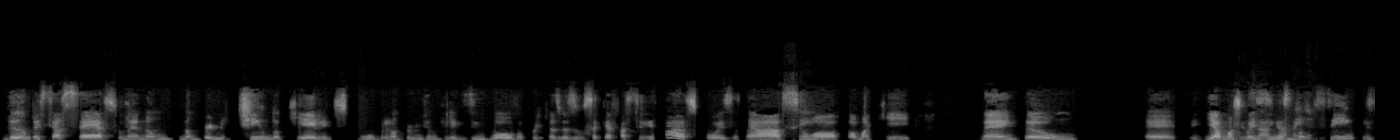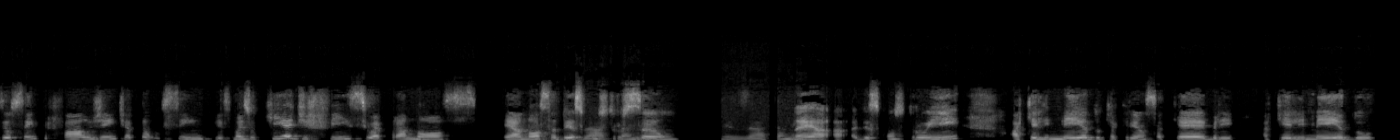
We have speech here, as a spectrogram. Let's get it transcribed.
dando esse acesso, né? Não, não permitindo que ele descubra, não permitindo que ele desenvolva, porque às vezes você quer facilitar as coisas, né? Ah, Sim. ó, toma aqui, né? Então, é, e é umas Exatamente. coisinhas tão simples. Eu sempre falo, gente, é tão simples, mas o que é difícil é para nós, é a nossa desconstrução. Exatamente. Exatamente. Né? A, a desconstruir aquele medo que a criança quebre, aquele medo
